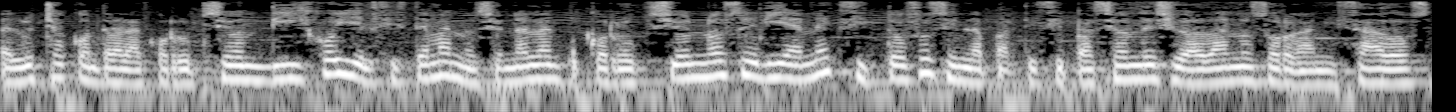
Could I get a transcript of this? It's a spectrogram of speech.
La lucha contra la corrupción, dijo, y el Sistema Nacional Anticorrupción no serían exitosos sin la participación de ciudadanos organizados.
